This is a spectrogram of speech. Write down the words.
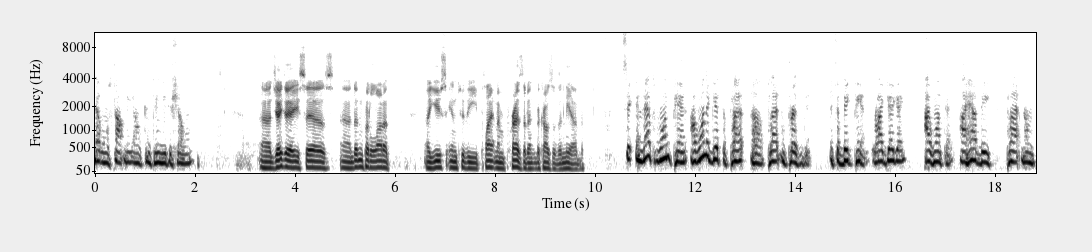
that won't stop me. I'll continue to show them. Uh, JJ says uh, doesn't put a lot of uh, use into the Platinum President because of the nib. See, and that's one pin. I want to get the plat, uh, Platinum President. It's a big pin, right, JJ? I want that. I have the Platinum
